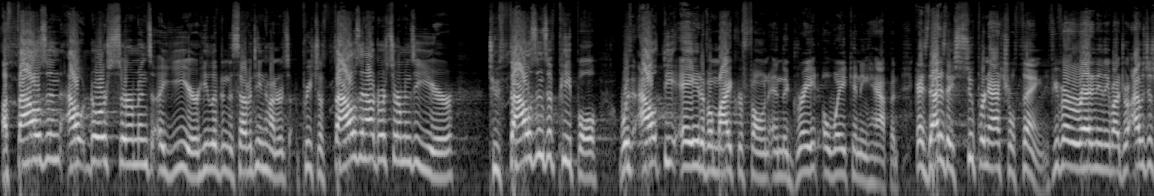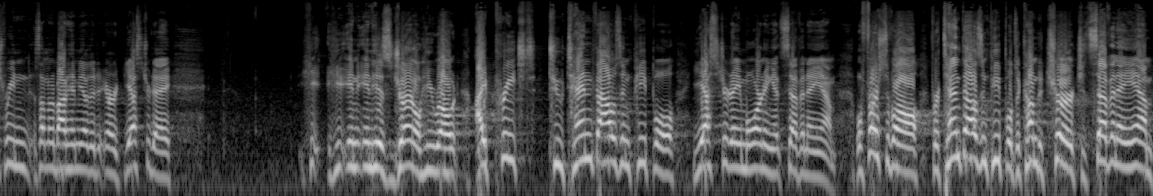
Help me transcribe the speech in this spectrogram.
a thousand outdoor sermons a year. He lived in the 1700s, preached a thousand outdoor sermons a year to thousands of people without the aid of a microphone, and the Great Awakening happened. Guys, that is a supernatural thing. If you've ever read anything about George, I was just reading something about him the other day, or yesterday, he, he, in, in his journal, he wrote, I preached to 10,000 people yesterday morning at 7 a.m. Well, first of all, for 10,000 people to come to church at 7 a.m.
